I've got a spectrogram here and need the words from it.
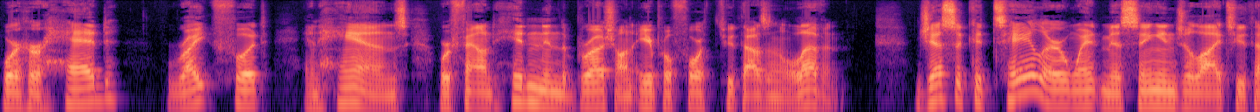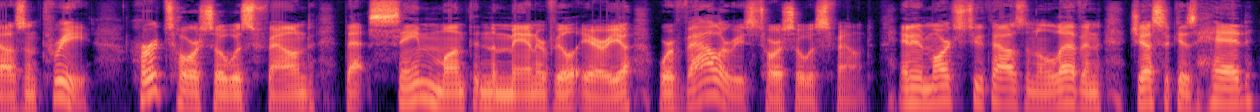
where her head, right foot, and hands were found hidden in the brush on April 4, 2011. Jessica Taylor went missing in July 2003. Her torso was found that same month in the Manorville area where Valerie's torso was found. And in March 2011, Jessica's head,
